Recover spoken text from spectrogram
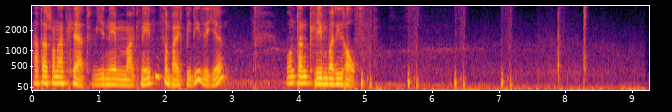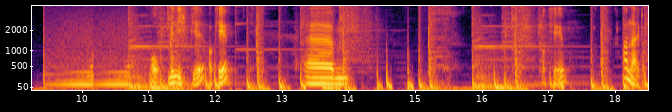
Hat er schon erklärt. Wir nehmen Magneten, zum Beispiel diese hier. Und dann kleben wir die drauf. Oh, Minispiel, okay. Ähm. Okay. Anleitung.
